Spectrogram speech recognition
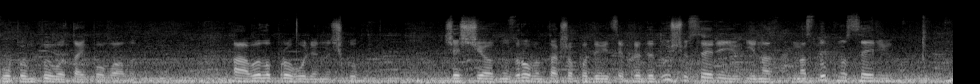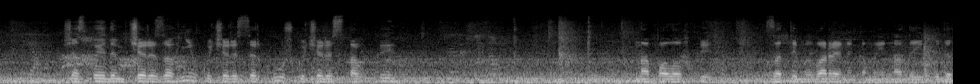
Купимо пиво та й повалимо. А, велопрогуляночку. Ще ще одну зробимо, так що подивіться предыдущу серію і на наступну серію. Зараз поїдемо через Огнівку, через Церквушку, через ставки на половки за тими варениками і треба їх буде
